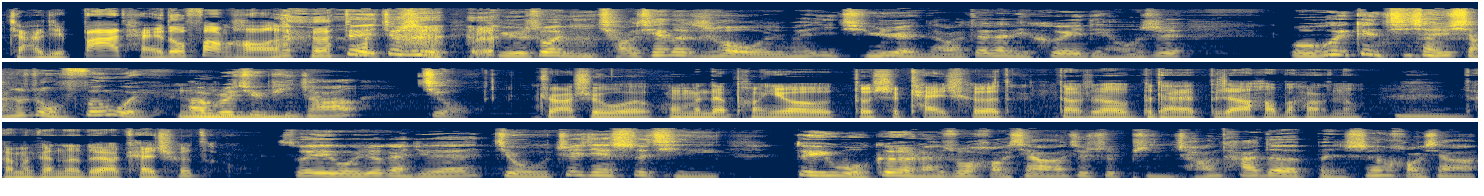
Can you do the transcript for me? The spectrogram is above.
家里吧台都放好了。对，就是比如说你乔迁的时候，我们一群人然后在那里喝一点，我是我会更倾向于享受这种氛围，而不是去嗯品尝酒。主要是我我们的朋友都是开车的，到时候不太不知道好不好弄，嗯，他们可能都要开车走。所以我就感觉酒这件事情对于我个人来说，好像就是品尝它的本身好像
